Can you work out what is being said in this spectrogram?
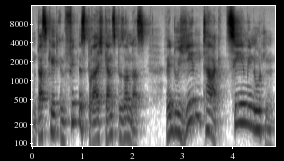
Und das gilt im Fitnessbereich ganz besonders. Wenn du jeden Tag 10 Minuten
